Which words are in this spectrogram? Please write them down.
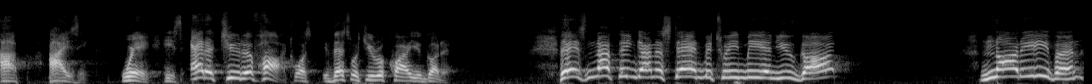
up Isaac. Where his attitude of heart was, if that's what you require, you got it. There's nothing going to stand between me and you, God. Not even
